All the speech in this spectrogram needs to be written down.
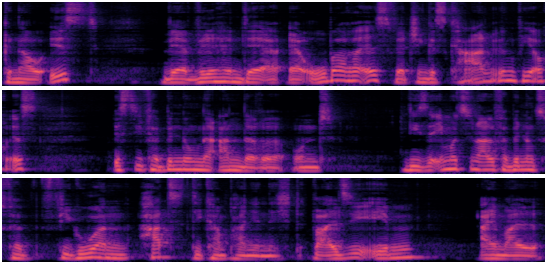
genau ist, wer Wilhelm der Eroberer ist, wer Genghis Khan irgendwie auch ist, ist die Verbindung eine andere. Und diese emotionale Verbindung zu Figuren hat die Kampagne nicht, weil sie eben einmal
